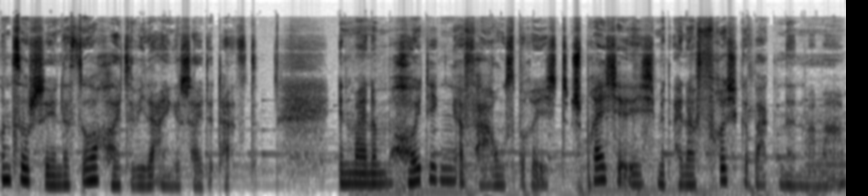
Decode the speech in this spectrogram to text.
und so schön, dass du auch heute wieder eingeschaltet hast. In meinem heutigen Erfahrungsbericht spreche ich mit einer frisch gebackenen Mama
